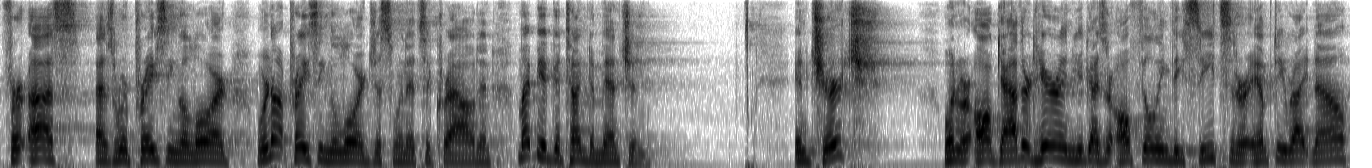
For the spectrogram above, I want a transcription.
for us, as we're praising the Lord, we're not praising the Lord just when it's a crowd. And might be a good time to mention in church, when we're all gathered here and you guys are all filling these seats that are empty right now,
